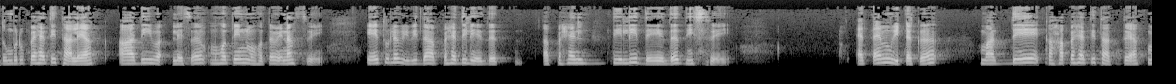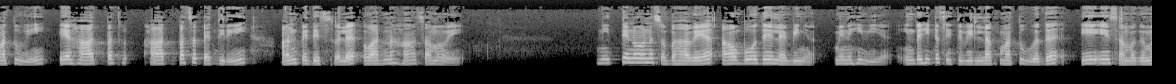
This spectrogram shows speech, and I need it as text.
දුඹුරු පැහැති තලයක් ආදී ලෙස මොහොතින් මොහොත වෙනස් වෙයි. ඒ තුල විවිධ අපහැදිලිද අපහැදිලි සිතිලි දේද දිස්වෙයි. ඇතැම් විටක මැද්දේ කහපැහැති තත්වයක් මතුවී එය හාත්පස පැතිරි අන් පෙදෙස්වල වර්ණ හා සම වෙයි. නිත්‍ය නොවන ස්වභාවය අවබෝධය ලැබින මෙනෙහි විය. ඉඳහිට සිතුවිල්ලක් මතුවද ඒ ඒ සමගම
